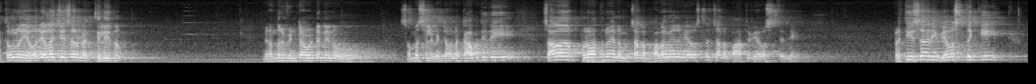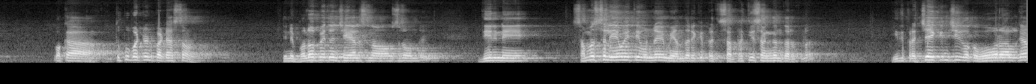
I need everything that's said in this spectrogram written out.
గతంలో ఎవరు ఎలా చేశారో నాకు తెలియదు మీరందరూ వింటా ఉంటే నేను సమస్యలు వింటా ఉన్నా. కాకపోతే ఇది చాలా పురాతనమైన చాలా బలమైన వ్యవస్థ చాలా పాత వ్యవస్థ ఇది. ప్రతిసారి వ్యవస్థకి ఒక తుప్పు పట్టినట్టు పట్టేస్తాం. దీన్ని బలోపేతం చేయాల్సిన అవసరం ఉంది. దీనిని సమస్యలు ఏమైతే ఉన్నాయో మీ అందరికీ ప్రతి ప్రతి సంఘం తరఫున ఇది ప్రత్యేకించి ఒక ఓవరాల్గా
